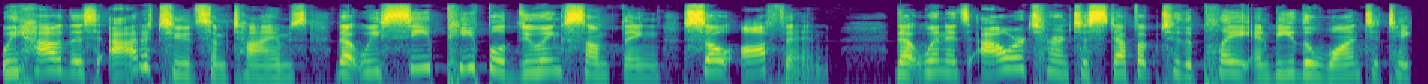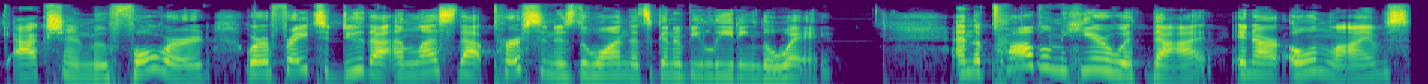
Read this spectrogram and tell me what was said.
we have this attitude sometimes that we see people doing something so often that when it's our turn to step up to the plate and be the one to take action and move forward, we're afraid to do that unless that person is the one that's going to be leading the way. And the problem here with that in our own lives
